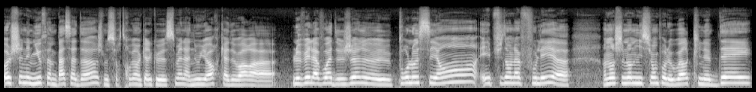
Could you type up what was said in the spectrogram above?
Ocean and Youth Ambassador. Je me suis retrouvée en quelques semaines à New York à devoir euh, lever la voix de jeunes euh, pour l'océan. Et puis dans la foulée, euh, un enchaînement de missions pour le World Cleanup Day.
